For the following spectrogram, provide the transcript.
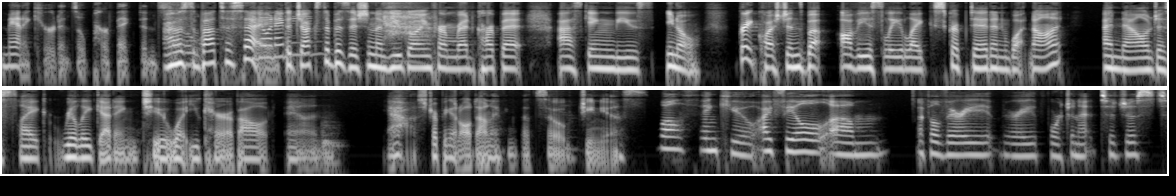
manicured and so perfect. And so, I was about to say what I the mean? juxtaposition of you going from red carpet asking these, you know, great questions, but obviously like scripted and whatnot. and now just like really getting to what you care about and yeah, stripping it all down. I think that's so genius. Well, thank you. I feel um I feel very very fortunate to just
